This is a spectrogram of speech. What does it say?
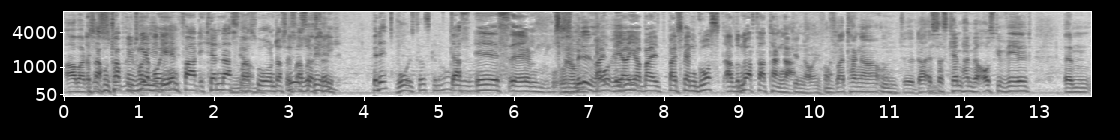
Aber das Das ist auch ein eine Top-Revier, tolle wo ihr Idee. hinfahrt. Ich kenne das, weißt du, und das ist Wo ist also das denn? wirklich. Bitte? Wo ist das genau? Das ist, ähm, ähm, Mittelnorwegen. bei, ja, ja, bei, bei Sven Gust, also Nordflatanga. Genau, in Flatanger. Und äh, da ist das Camp, haben wir ausgewählt. Ähm,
